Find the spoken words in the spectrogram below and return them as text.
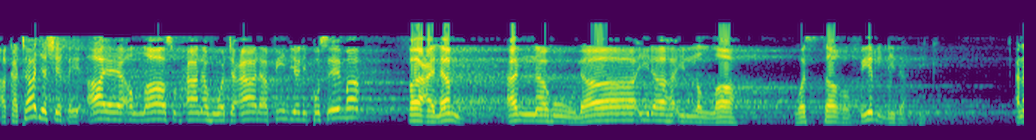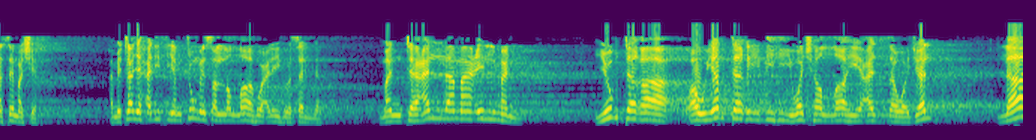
Akataja shekhe aya ya Allah subhanahu wa ta'ala pindi aliposema fa'lam annahu la ilaha illa Allah wastaghfir lidhanbik anasema shekhe ametaja hadithi ya mtume sallallahu alayhi wasallam man ta'allama ilman yubtagha أو يبتغي به وجه الله عز وجل لا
